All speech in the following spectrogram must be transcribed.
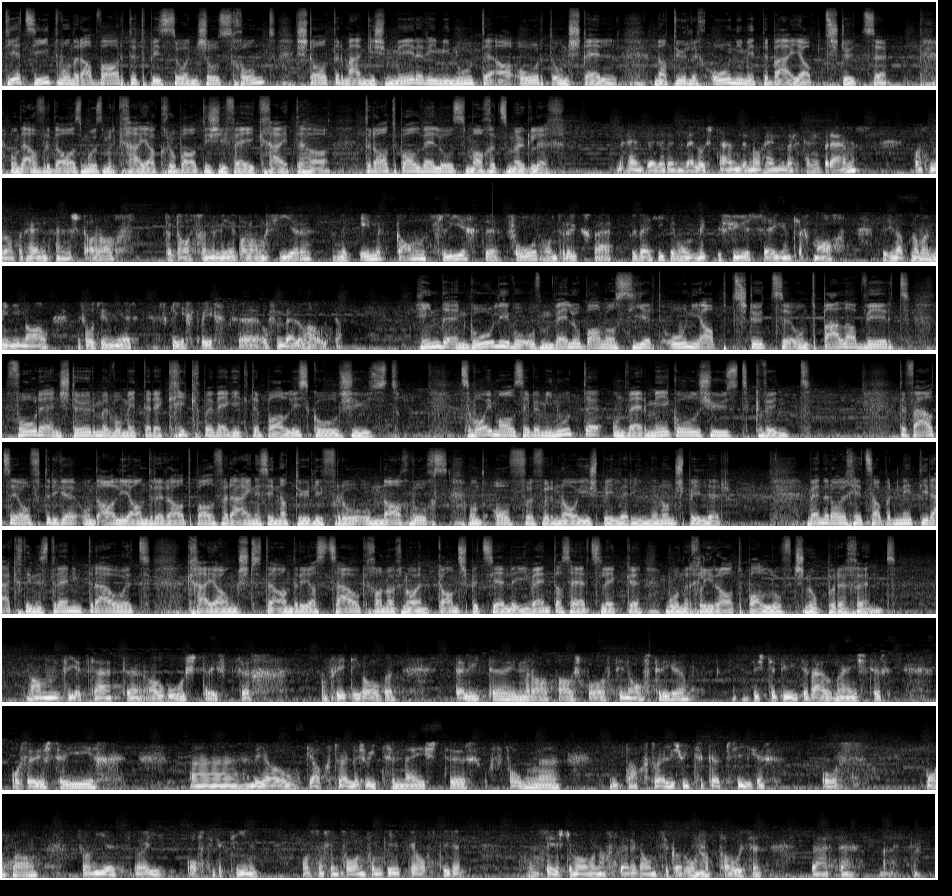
Die Zeit, wo er abwartet, bis so ein Schuss kommt, steht er manchmal mehrere Minuten an Ort und Stelle. Natürlich ohne mit dabei abzustützen. Und auch für das muss man keine akrobatischen Fähigkeiten haben. Die Radballvelos machen es möglich. Wir haben weder einen Veloständer noch haben wir einen Brems. Was wir aber haben, haben einen Starrachs. Durch das können wir balancieren mit immer ganz leichten Vor- und Rückwärtsbewegungen, die man mit den Füßen eigentlich macht. Die sind aber nur minimal. So tun wir das Gleichgewicht äh, auf dem Velo halten. Hinten ein Goalie, der auf dem Velo balanciert, ohne abzustützen und Ball abwehrt. Vorne ein Stürmer, der mit einer Kickbewegung den Ball ins Goal schießt. Zweimal sieben Minuten und wer mehr Goal schießt, gewinnt. Der VC Oftringen und alle anderen Radballvereine sind natürlich froh um Nachwuchs und offen für neue Spielerinnen und Spieler. Wenn ihr euch jetzt aber nicht direkt in ein Training traut, keine Angst, der Andreas Zaug kann euch noch ein ganz spezielles Event ans Herz legen, wo ihr ein bisschen Radballluft schnuppern könnt. Am 14. August trifft sich am Freitagabend die Elite im Radballsport in Oftringen. Das ist dabei der Weltmeister aus Österreich, äh, wie auch die aktuellen Schweizer Meister aus Fungen und der aktuelle Schweizer Cup-Sieger aus Mosman sowie zwei Oftiger-Teams, die sich in Form vom GP Oftigen das erste Mal nach dieser ganzen Corona-Pause werden messen.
